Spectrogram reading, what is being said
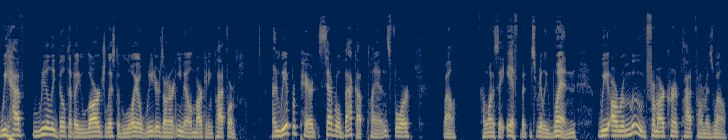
We have really built up a large list of loyal readers on our email marketing platform, and we have prepared several backup plans for well, I want to say if, but it's really when, we are removed from our current platform as well.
